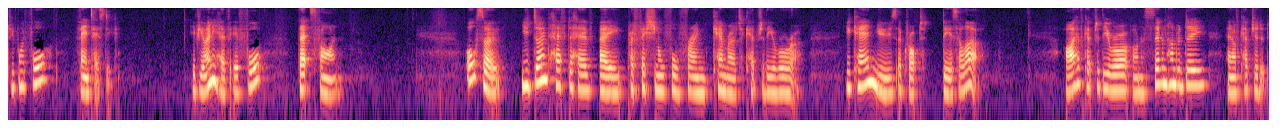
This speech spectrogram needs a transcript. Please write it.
2.4, fantastic. If you only have f4, that's fine. Also, you don't have to have a professional full frame camera to capture the aurora. You can use a cropped DSLR. I have captured the aurora on a 700D and I've captured it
